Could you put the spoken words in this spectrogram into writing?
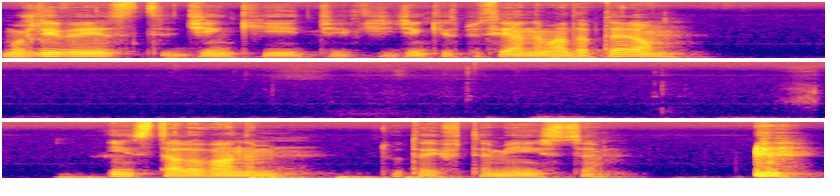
możliwe jest dzięki, dzięki, dzięki specjalnym adapterom. instalowanym tutaj w te miejsce.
